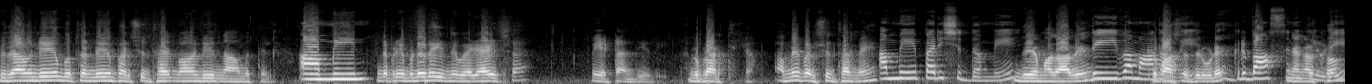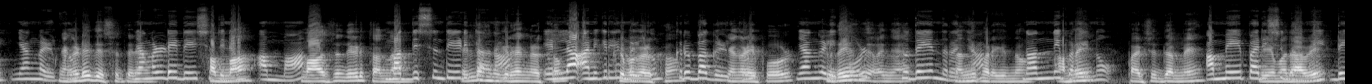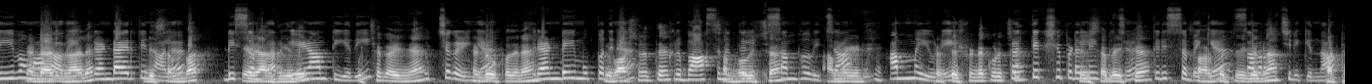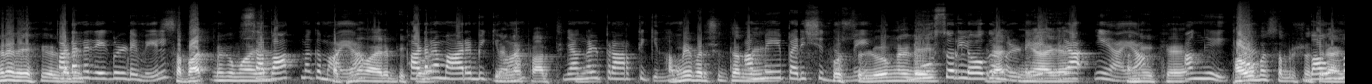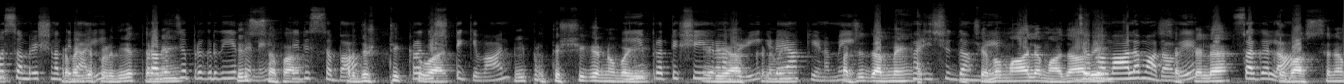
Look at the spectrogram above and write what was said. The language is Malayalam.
പിതാവിന്റെയും പുത്രന്റെയും പരിശുദ്ധാത്മാവിന്റെയും നാമത്തിൽ ആമീൻ. എന്റെ പ്രിയപ്പെട്ടവരെ ഇന്ന് വ്യാഴാഴ്ച മെയ് എട്ടാം തീയതി. നമുക്ക് പ്രാർത്ഥിക്കാം. അമ്മേ പരിശുദ്ധമ്മേ അമ്മേ പരിശുദ്ധമ്മേ ദേവമാതാവേ ദൈവമാതാവേ കൃപാസനത്തിലൂടെ ഞങ്ങൾക്ക് ഞങ്ങളുടെ ദേശത്തിന് ഞങ്ങളുടെ ദേശത്തിനും അമ്മ മാസം തേടി തന്ന മധ്യസ്ഥം തേടി എല്ലാ തന്ന അനുഗ്രഹങ്ങൾക്കും എല്ലാ അനുഗ്രഹങ്ങൾക്കും കൃപകൾക്കും ഞങ്ങൾ ഞങ്ങളിപ്പോൾ ഞങ്ങളിപ്പോൾ ഹൃദയം നിറഞ്ഞ പറയുന്നു. നന്ദി പറയുന്നു. പരിശുദ്ധമ്മേ അമ്മേ പരിശുദ്ധമേ ദൈവമാതാവേ രണ്ടായിരത്തി നാല് ഡിസംബർ ഏഴാം തീയതി ഉച്ച കഴിഞ്ഞ് ഉച്ച കഴിഞ്ഞ് രണ്ട് മുപ്പതിന് കൃപാസനത്തിൽ സംഭവിച്ച അമ്മയുടെ അമ്മയുടെ പ്രത്യക്ഷപ്പെടെ കുറിച്ച് തിരുസഭയ്ക്ക് സമർപ്പിച്ചിരിക്കുന്ന പഠനരേഖകളുടെ മേൽ സഭാത്മകമായ സഭാത്മകമായ പഠനം ആരംഭിക്കുവാൻ ഞങ്ങൾ പ്രാർത്ഥിക്കുന്നു. അമ്മേ പരിശുദ്ധ അമ്മേ പരിശുദ്ധമേ ലോകങ്ങളുടെ രാജ്ഞിയായ അങ്ങേക്ക് ഭൗമ സംരക്ഷണത്തിനായി പ്രപഞ്ച പ്രകൃതിയെ തന്നെ തിരുസഭ പ്രതിഷ്ഠിക്കുവാൻ ഈ പ്രത്യക്ഷീകരണം വഴി പ്രത്യക്ഷീകരണം വഴി ഇടയാക്കണമേ. പരിശുദ്ധമേ ജപമാല മാതാവേ സകല കൃപാസനം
